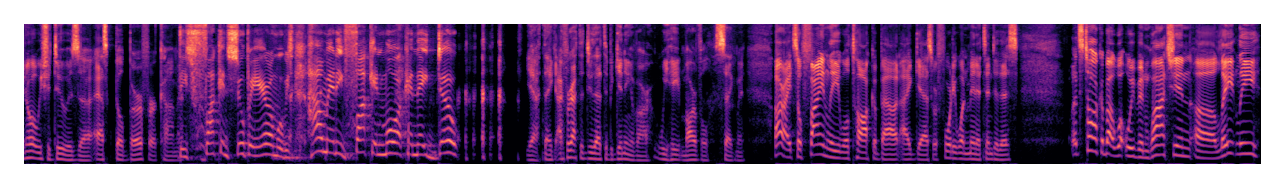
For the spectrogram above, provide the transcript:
You know what we should do is uh, ask Bill Burr for a comment These fucking superhero movies. How many fucking more can they do? Yeah, thank you. I forgot to do that at the beginning of our We Hate Marvel segment. All right, so finally we'll talk about, I guess, we're 41 minutes into this. Let's talk about what we've been watching uh, lately.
